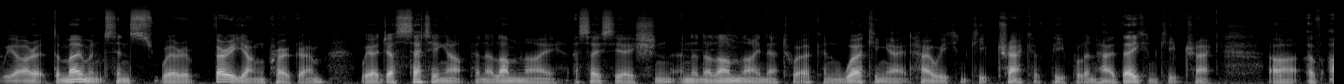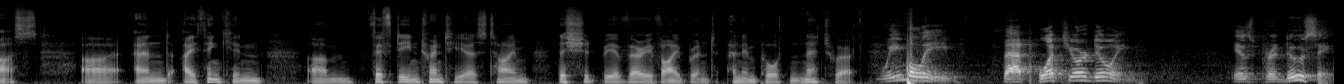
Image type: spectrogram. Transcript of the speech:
We are at the moment, since we're a very young program, we are just setting up an alumni association and an alumni network and working out how we can keep track of people and how they can keep track of us. Uh, and I think in um, 15, 20 years' time, this should be a very vibrant and important network. We believe that what you're doing is producing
